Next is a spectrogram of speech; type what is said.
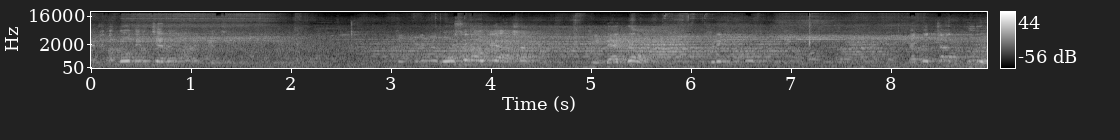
কিন্তু নদীর চ্যানেল ধরে চট্টগ্রামে মহসেন আউলিয়া আসার যে ব্যাকগ্রাউন্ড তারপর চাঁদপুরে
